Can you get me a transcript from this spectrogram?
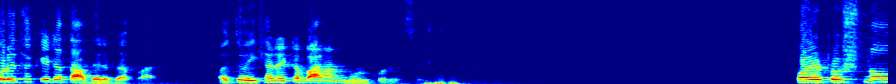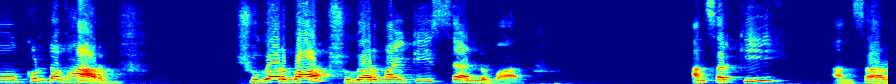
করে থাকে এটা তাদের ব্যাপার। হয়তো এখানে একটা বানান ভুল করেছে। পরের প্রশ্ন, কোনটা verb sugar verb sugar mighty sand verb answer কি? আনসার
